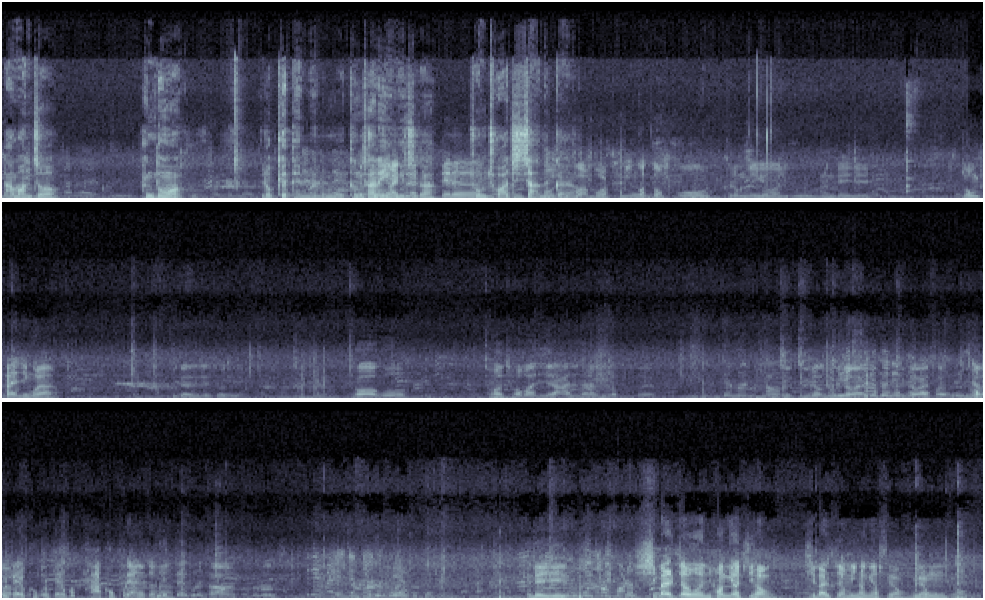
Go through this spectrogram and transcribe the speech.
나 먼저 행동하고 이렇게 되면은 뭐 등산의 이미지가 그때는 좀 좋아지지 뭐 않을까요? 누가 뭐 사귄 것도 없고 그런 분위기여가지고 그런데 이제 너무 편해진 거야. 그때 이제 저기 저하고 저 저만 이제 아는 사람 별로 없었어요. 그때만 두 두명 우리 두명 쓰리더니 두 커플 명 빼고 커플 빼놓고 다 커플이 아니었잖아. 빼고는 다 솔로. 근데 이. 시발점은 형이었지 형. 시발점이 형이었어 형. 명웅 형.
